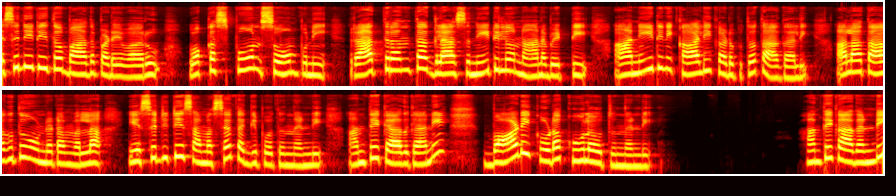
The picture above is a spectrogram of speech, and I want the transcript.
ఎసిడిటీతో బాధపడేవారు. ఒక స్పూన్ సోంపుని రాత్రంతా గ్లాసు నీటిలో నానబెట్టి ఆ నీటిని ఖాళీ కడుపుతో తాగాలి. అలా తాగుతూ ఉండటం వల్ల ఎసిడిటీ సమస్య తగ్గిపోతుందండి. అంతేకాదు కానీ బాడీ కూడా కూల్ అవుతుందండి అంతేకాదండి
